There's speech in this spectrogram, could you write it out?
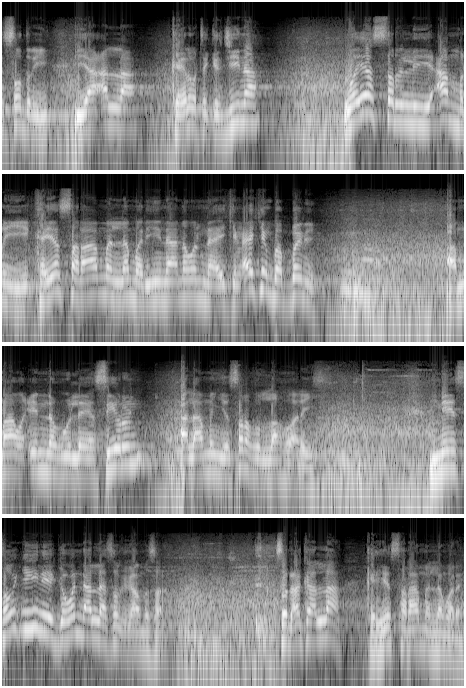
sadri ya Allah ka rauta kirjina wa yassar li amri ka yassara min lamarina na wannan aikin. Aikin babba ne. Amma wa innahu la yasirun ala man yassarahu Allahu alaihi me sauƙi ne ga wanda Allah sauƙaƙa masa. Saboda haka Allah ka yassara min lamarin.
